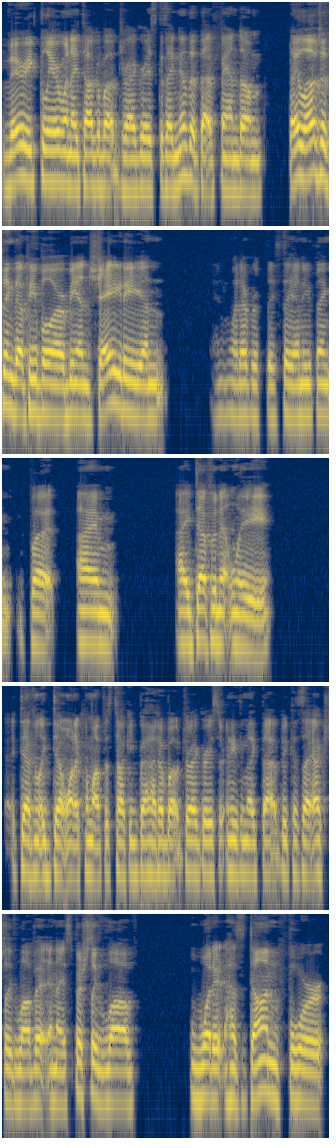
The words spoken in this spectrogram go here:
very clear when I talk about Drag Race because I know that that fandom they love to think that people are being shady and and whatever if they say anything. But I'm, I definitely, I definitely don't want to come off as talking bad about Drag Race or anything like that because I actually love it, and I especially love what it has done for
